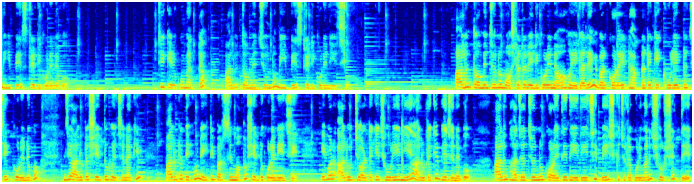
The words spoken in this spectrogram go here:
মিহি পেস্ট রেডি করে নেব। ঠিক এরকম একটা আলুর দমের জন্য মিহি পেস্ট রেডি করে নিয়েছি। আলুর দমের জন্য মশলাটা রেডি করে নেওয়া হয়ে গেলে এবার কড়াইয়ের ঢাকনাটাকে খুলে একটু চেক করে নেব যে আলুটা সেদ্ধ হয়েছে নাকি। আলুটা দেখুন এইটি পার্সেন্ট মতো সেদ্ধ করে নিয়েছি। এবার আলুর জলটাকে ঝরিয়ে নিয়ে আলুটাকে ভেজে নেব। আলু ভাজার জন্য কড়াইতে দিয়ে দিয়েছি বেশ কিছুটা পরিমাণে সর্ষের তেল।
